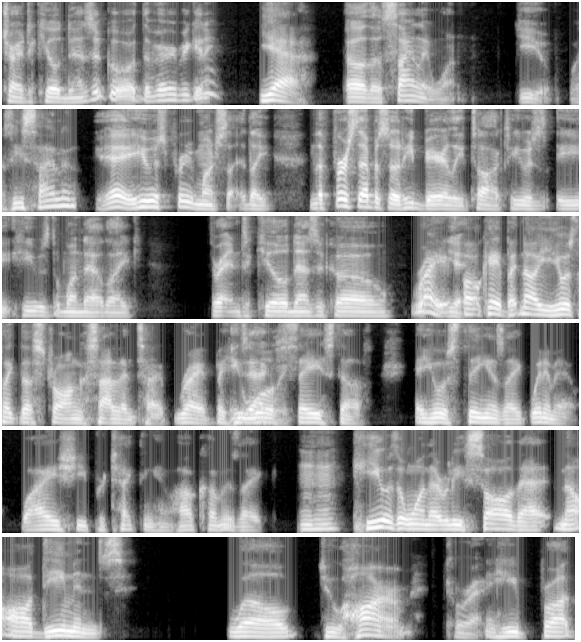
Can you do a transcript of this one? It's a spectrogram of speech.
Tried to kill Nezuko at the very beginning. Yeah, Oh, the silent one. You. was he silent? Yeah, he was pretty much like, like in the first episode. He barely talked. He was he, he was the one that like threatened to kill Nezuko. Right. Yeah. Okay, but no, he was like the strong silent type. Right, but he will say stuff, and he was thinking is like, wait a minute, why is she protecting him? How come? It's like Mm-hmm. he was the one that really saw that not all demons will do harm. Correct. and he brought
